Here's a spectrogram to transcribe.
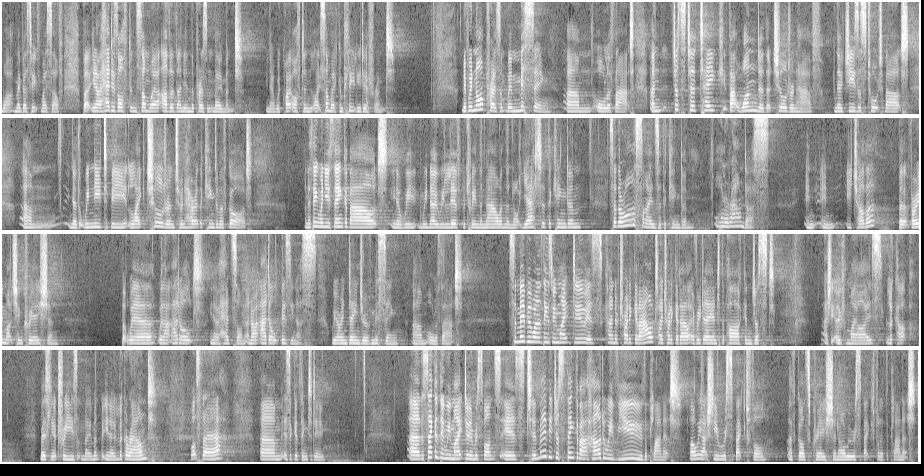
well, maybe I speak for myself, but, you know, our head is often somewhere other than in the present moment. You know, we're quite often like somewhere completely different. And if we're not present, we're missing um, all of that. And just to take that wonder that children have, you know, Jesus talked about, um, you know, that we need to be like children to inherit the kingdom of God. And I think when you think about, you know, we, we know we live between the now and the not yet of the kingdom. So there are signs of the kingdom all around us, in, in each other, but very much in creation but we're with our adult you know, heads on and our adult busyness, we are in danger of missing um, all of that. So maybe one of the things we might do is kind of try to get out. I try to get out every day into the park and just actually open my eyes, look up, mostly at trees at the moment, but you know, look around. What's there um, is a good thing to do. Uh, the second thing we might do in response is to maybe just think about how do we view the planet are we actually respectful of God's creation? Are we respectful of the planet?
